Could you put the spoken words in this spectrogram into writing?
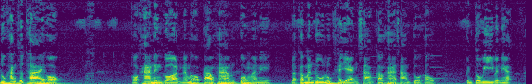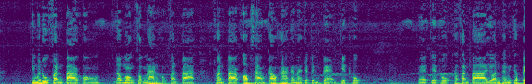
ดูครั้งสุดท้ายออก ออกห้าหนึ่งก่อนแล้วมาออกเก้าห้ามันพ่วงมานี้ แล้วก็มันดูลูกทะแยงสามเก้าห้าสามตัวเขาเป็นตัววีแบบเนี้ย ที่มาดูฟันปลาของเรามองสองด้านของฟันปลาฟันปลาครอบสามเก้าห้าก็น่าจะเป็นแปดเจ็ดหก แปดเจ็ดหกถ้าฟันปลาย้อนทางนี้ก็แป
